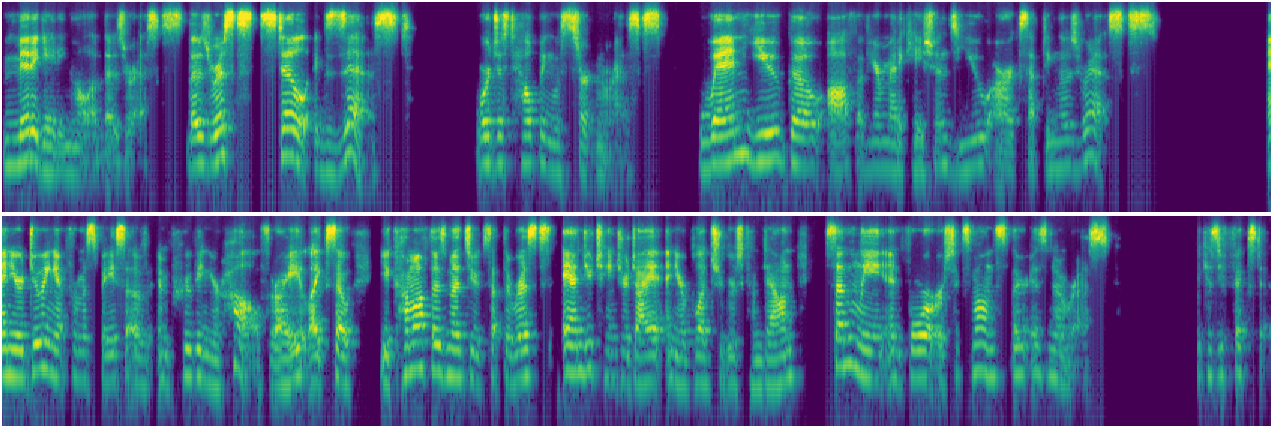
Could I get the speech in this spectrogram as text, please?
mitigating all of those risks. Those risks still exist. We're just helping with certain risks. When you go off of your medications, you are accepting those risks and you're doing it from a space of improving your health, right? Like, so you come off those meds, you accept the risks, and you change your diet, and your blood sugars come down. Suddenly, in four or six months, there is no risk because you fixed it.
